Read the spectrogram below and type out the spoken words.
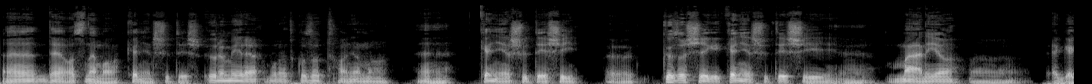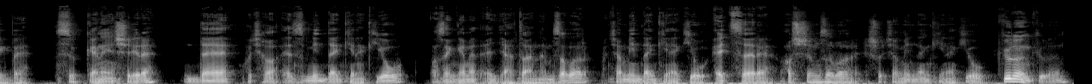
e, de az nem a kenyérsütés örömére vonatkozott, hanem a e, kenyérsütési, e, közösségi kenyérsütési mánia egekbe szökkenésére. De hogyha ez mindenkinek jó, az engemet egyáltalán nem zavar. Hogyha mindenkinek jó egyszerre, az sem zavar, és hogyha mindenkinek jó külön-külön,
